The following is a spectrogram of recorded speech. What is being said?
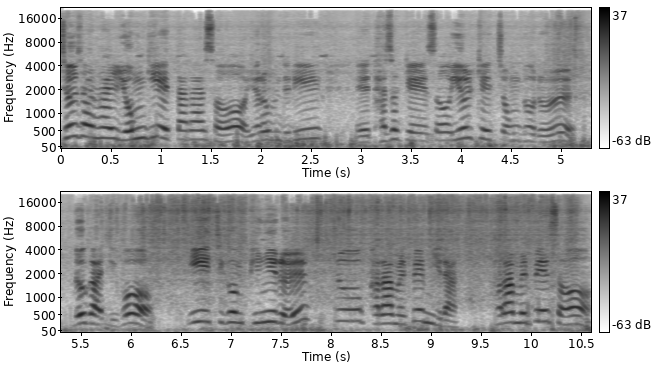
저장할 용기에 따라서 여러분들이 예, 다섯 개에서 열 개 정도를 넣어가지고 이 지금 비닐을 쭉 바람을 뺍니다. 바람을 빼서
